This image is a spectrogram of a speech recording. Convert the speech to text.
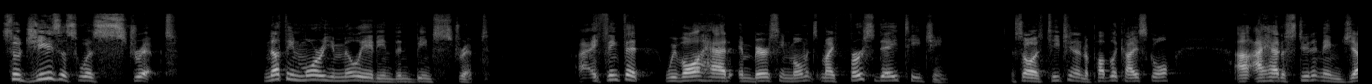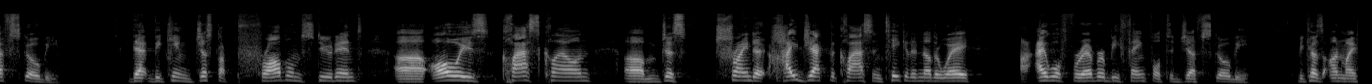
So Jesus was stripped. Nothing more humiliating than being stripped. I think that we've all had embarrassing moments. My first day teaching, so I was teaching at a public high school. Uh, I had a student named Jeff Scobie that became just a problem student, uh, always class clown, um, just trying to hijack the class and take it another way. I will forever be thankful to Jeff Scobie because on my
